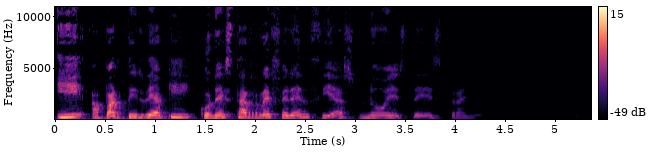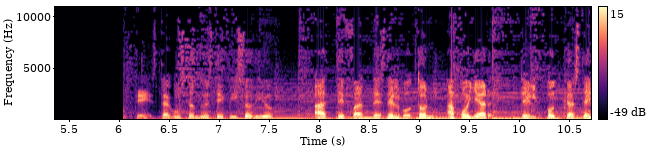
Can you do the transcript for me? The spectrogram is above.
Y a partir de aquí, con estas referencias, no es de extrañar. ¿Te está gustando este episodio? Hazte fan desde el botón Apoyar del podcast de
